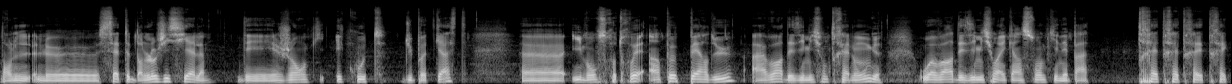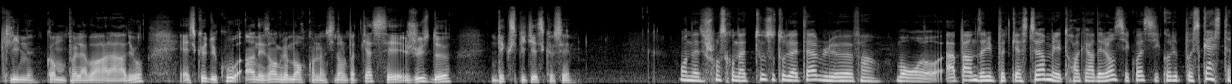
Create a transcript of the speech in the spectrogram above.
dans le, le setup dans le logiciel des gens qui écoutent du podcast euh, ils vont se retrouver un peu perdus à avoir des émissions très longues ou avoir des émissions avec un son qui n'est pas très très très très clean comme on peut l'avoir à la radio. Est-ce que du coup un des angles morts qu'on a aussi dans le podcast c'est juste de d'expliquer ce que c'est? On a, je pense qu'on a tous autour de la table, euh, enfin, bon, euh, à part nos amis podcasteurs, mais les trois quarts des gens, c'est quoi? C'est quoi le podcast?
